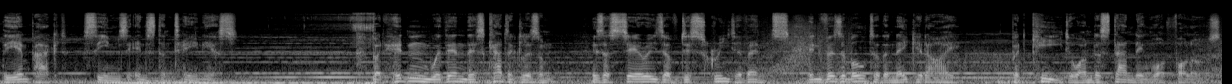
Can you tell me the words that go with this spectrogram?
The impact seems instantaneous. But hidden within this cataclysm is a series of discrete events, invisible to the naked eye, but key to understanding what follows.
